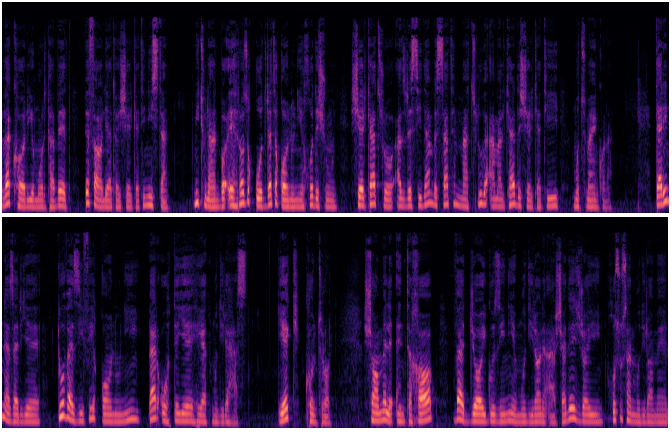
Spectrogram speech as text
و کاری مرتبط به فعالیت های شرکتی نیستن. می‌تونن با احراز قدرت قانونی خودشون شرکت رو از رسیدن به سطح مطلوب عملکرد شرکتی مطمئن کنن. در این نظریه دو وظیفه قانونی بر عهده هیئت مدیره هست. یک کنترل. شامل انتخاب و جایگزینی مدیران ارشد اجرایی خصوصا مدیرعامل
